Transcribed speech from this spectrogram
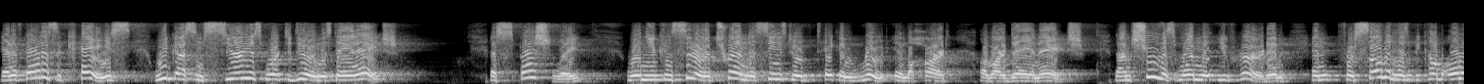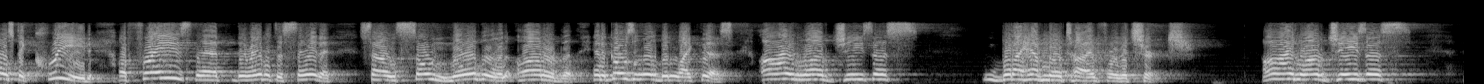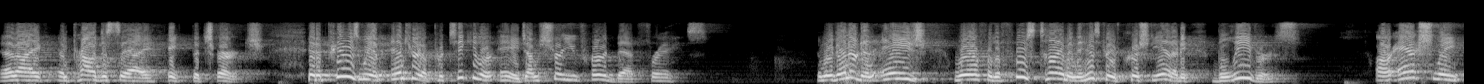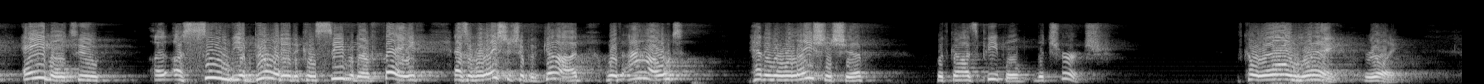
And if that is the case, we've got some serious work to do in this day and age. Especially when you consider a trend that seems to have taken root in the heart of our day and age. Now, I'm sure this one that you've heard, and, and for some it has become almost a creed, a phrase that they're able to say that sounds so noble and honorable. And it goes a little bit like this I love Jesus, but I have no time for the church. I love Jesus, and I am proud to say I hate the church. It appears we have entered a particular age. I'm sure you've heard that phrase. And we've entered an age where, for the first time in the history of Christianity, believers are actually able to uh, assume the ability to conceive of their faith as a relationship with God without having a relationship with God's people, the church. We've come a long way, really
